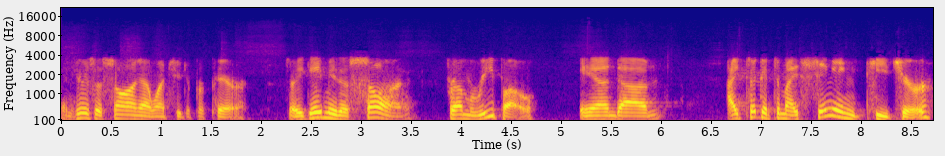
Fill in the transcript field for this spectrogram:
and here's a song I want you to prepare. So he gave me this song from Repo, and um, I took it to my singing teacher.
